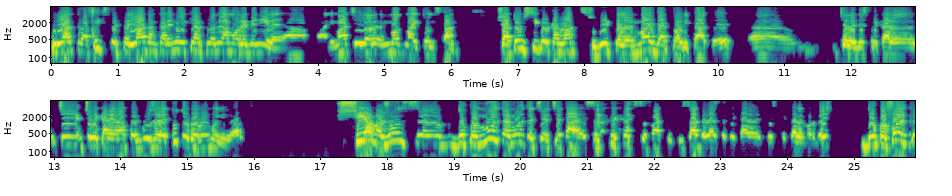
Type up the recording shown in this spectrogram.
pliat la fix pe perioada în care noi chiar plănuiam o revenire a animațiilor în mod mai constant. Și atunci, sigur că am luat subiectele mai de actualitate, uh, cele despre care, ce- cele care erau pe buzele tuturor românilor, și am ajuns, uh, după multă, multă cercetare, să, să fac episoadele astea de care, despre care vorbești, după foarte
